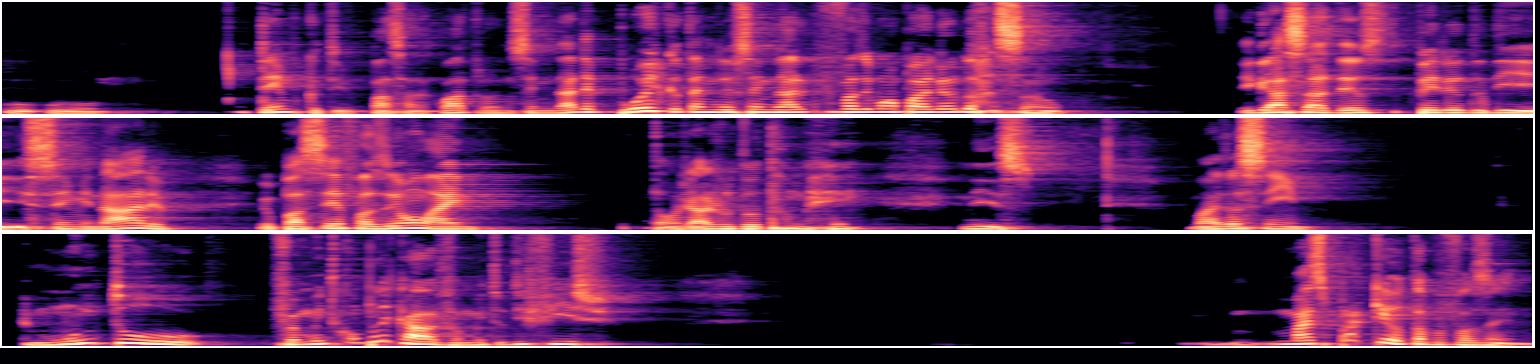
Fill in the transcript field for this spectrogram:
o, o, tempo que eu tive que passar quatro anos no seminário, depois que eu terminei o seminário, que fui fazer uma pós-graduação. E graças a Deus, no período de seminário, eu passei a fazer online. Então já ajudou também nisso. Mas assim, é muito, foi muito complicado, foi muito difícil. Mas para que eu estava fazendo?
